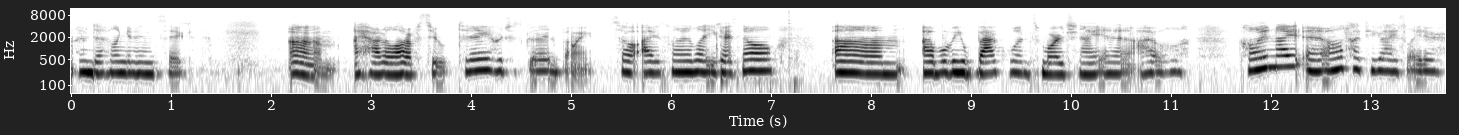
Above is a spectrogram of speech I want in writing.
I'm definitely getting sick. Um I had a lot of soup today which is good but anyway so I just wanted to let you guys know um I will be back once more tonight and I will call it night and I'll talk to you guys later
